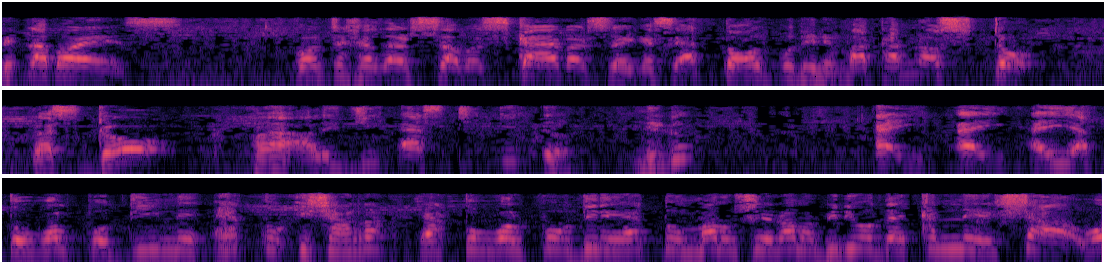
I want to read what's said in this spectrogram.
বিপ্লা বয়েস পঞ্চাশ হাজার সাবস্ক্রাইবার্স হয়ে গেছে, এত অল্প দিনে, মাথা নষ্ট। লেটস গো হ্যাঁ আলি জি এস টি নিগু? এই এই এই এত অল্প দিনে, এত ইশারা, এত অল্প দিনে, এত মানুষের আমার ভিডিও দেখার নেশা ও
